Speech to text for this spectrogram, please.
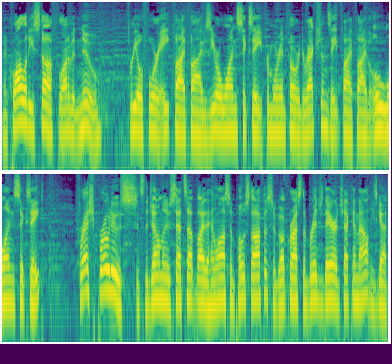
and quality stuff, a lot of it new. 304 855 0168 for more info or directions. 855 0168. Fresh produce. It's the gentleman who sets up by the Henlawson Post Office, so go across the bridge there and check him out. He's got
